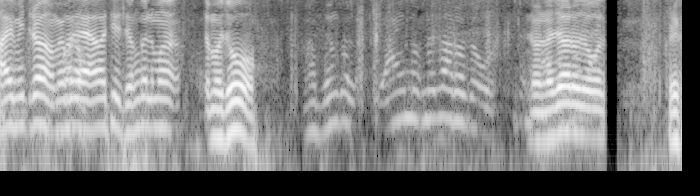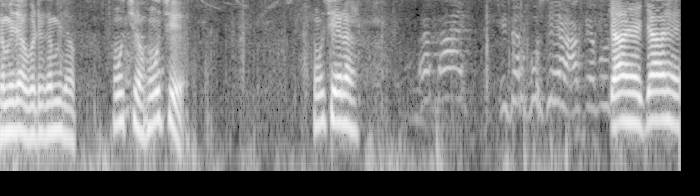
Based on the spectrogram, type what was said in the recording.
હાય મિત્ર અમે બધા આવ્યા છીએ જંગલમાં. તમે જુઓ. નો નજારો જોવો. ઘડી ખમી જાઓ ઘડી ખમી જાઓ. શું છે શું છે? શું છે રા? ક્યાં હે ક્યાં હે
